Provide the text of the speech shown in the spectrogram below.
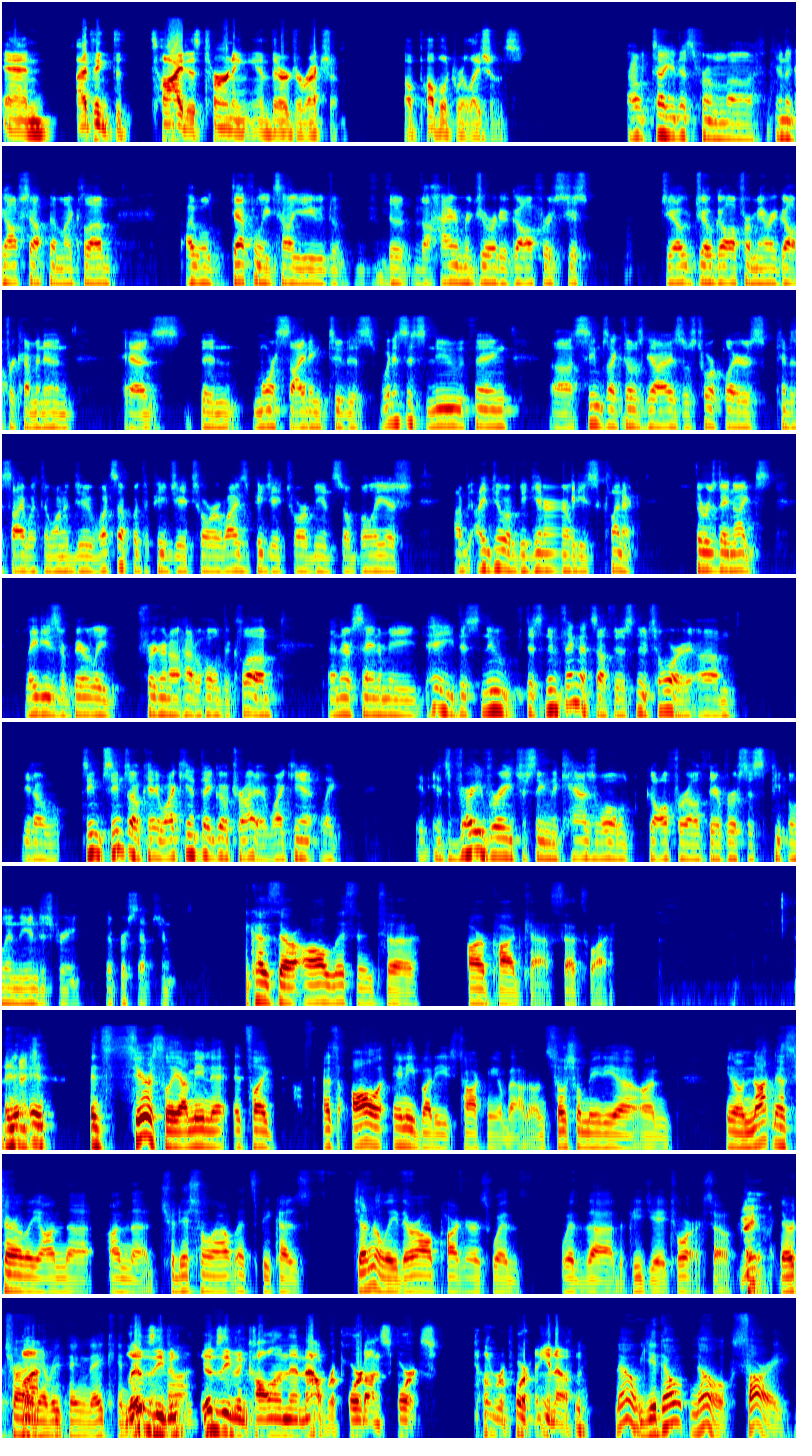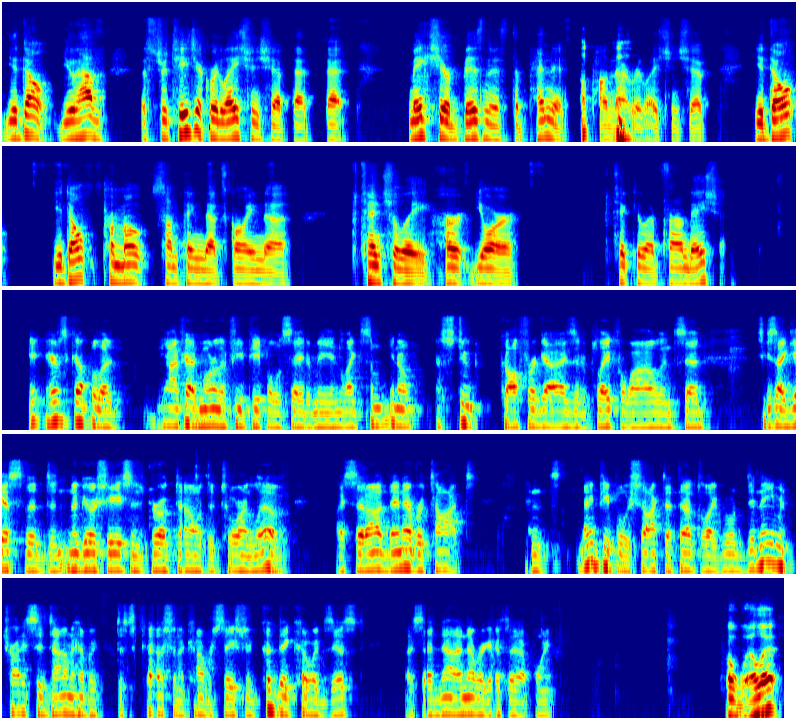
and I think the tide is turning in their direction of public relations. I'll tell you this from uh, in the golf shop at my club. I will definitely tell you the the the higher majority of golfers, just Joe Joe golfer, Mary golfer coming in, has been more citing to this. What is this new thing? Uh, seems like those guys, those tour players, can decide what they want to do. What's up with the PGA Tour? Why is the PGA Tour being so bullish? I, I do a beginner ladies clinic Thursday nights. Ladies are barely figuring out how to hold the club, and they're saying to me, "Hey, this new this new thing that's out there, this new tour, um, you know, seems seems okay. Why can't they go try it? Why can't like?" It, it's very very interesting the casual golfer out there versus people in the industry, the perception because they're all listening to our podcast. That's why. And, and, and, seriously, I mean, it, it's like that's all anybody's talking about on social media, on you know, not necessarily on the on the traditional outlets because generally they're all partners with with uh, the PGA Tour, so right. they're trying well, everything they can. LIV's even not. LIV's even calling them out. Report on sports. Don't report. You know. No, you don't. No, sorry, you don't. You have a strategic relationship that that makes your business dependent upon that relationship. You don't you don't promote something that's going to potentially hurt your particular foundation. Here's a couple of I've had more than a few people say to me, and like some, you know, astute golfer guys that have played for a while and said, geez, I guess the d- negotiations broke down with the tour and LIV. I said, oh, they never talked. And many people were shocked at that. They're like, well, didn't they even try to sit down and have a discussion, a conversation? Could they coexist? I said, no, I never get to that point. But will it?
